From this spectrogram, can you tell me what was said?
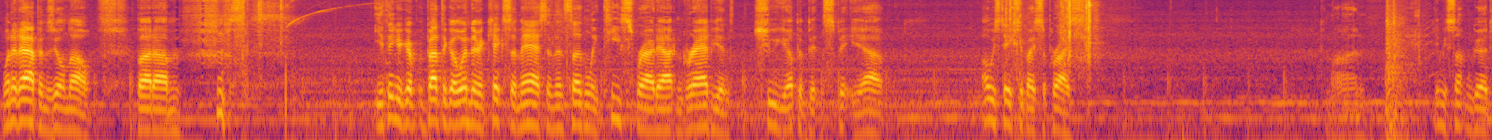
When it happens, you'll know. But, um... you think you're about to go in there and kick some ass, and then suddenly teeth sprout out and grab you and chew you up a bit and spit you out. Always takes you by surprise. Come on. Give me something good.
